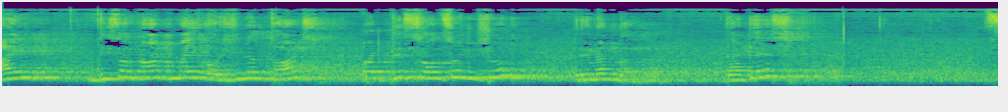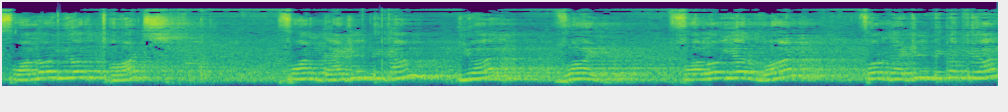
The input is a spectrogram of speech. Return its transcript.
I this are not my original thoughts but this also you should remember that is follow your thoughts for that will become your world follow your word for that will become your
